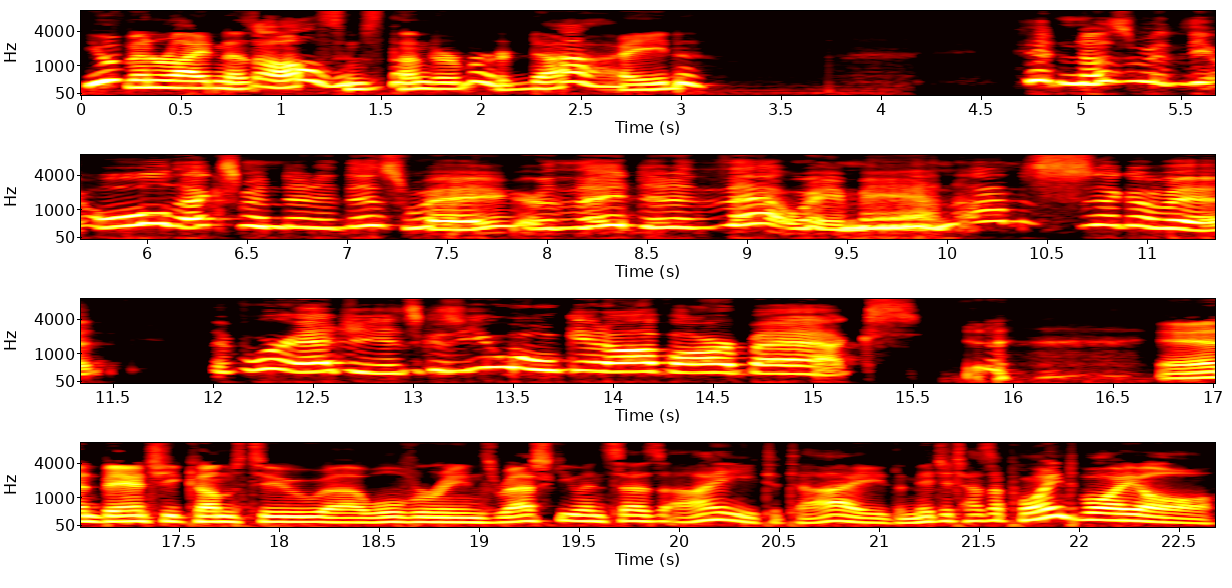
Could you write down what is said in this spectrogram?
You've been riding us all since Thunderbird died. Hitting us with the old X Men did it this way, or they did it that way, man. I'm sick of it. If we're edgy, it's because you won't get off our backs. And Banshee comes to uh, Wolverine's rescue and says, Aye, Tatai, the midget has a point, boyo.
